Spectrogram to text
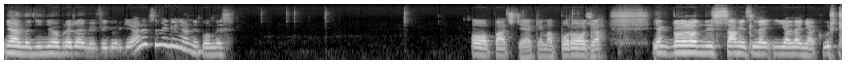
Nie no, nie, nie obrażajmy figurki, ale w sumie genialny pomysł. O, patrzcie, jakie ma poroża. Jak dorodny samiec le- jelenia, kurde.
